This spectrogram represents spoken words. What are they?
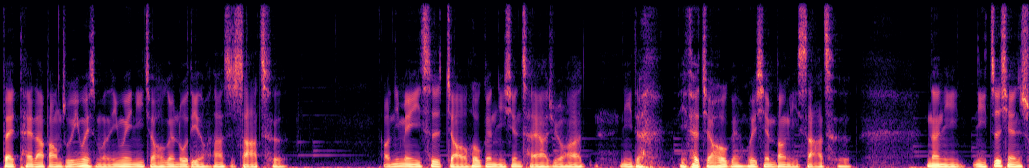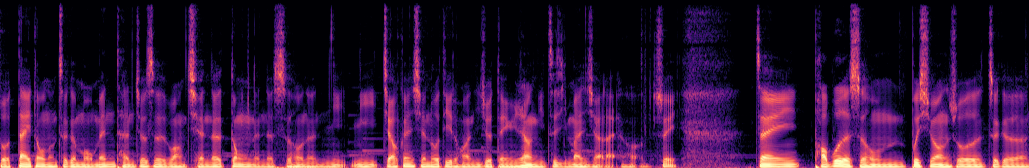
带太大帮助。因为什么？因为你脚后跟落地的话，它是刹车。好，你每一次脚后跟你先踩下去的话，你的 你的脚后跟会先帮你刹车。那你你之前所带动的这个 momentum 就是往前的动能的时候呢，你你脚跟先落地的话，你就等于让你自己慢下来哈。所以在跑步的时候，我们不希望说这个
